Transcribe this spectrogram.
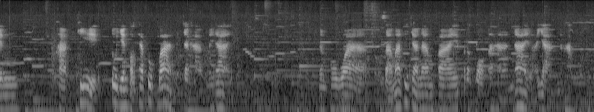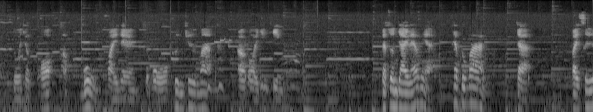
็นผักที่ตู้เย็นของแทบทุกบ้านจะขาดไม่ได้นั่นเพราะว่าสามารถที่จะนำไปประกอบอาหารได้หลายอย่างนะครับ โดยเฉพาะผักบุ้งไฟแดงโอ้โหขึ้นชื่อมาก อร่อยจริงๆ แต่ส่วนใหญ่แล้วเนี่ย แทบทุกบ้านจะไปซื้อ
